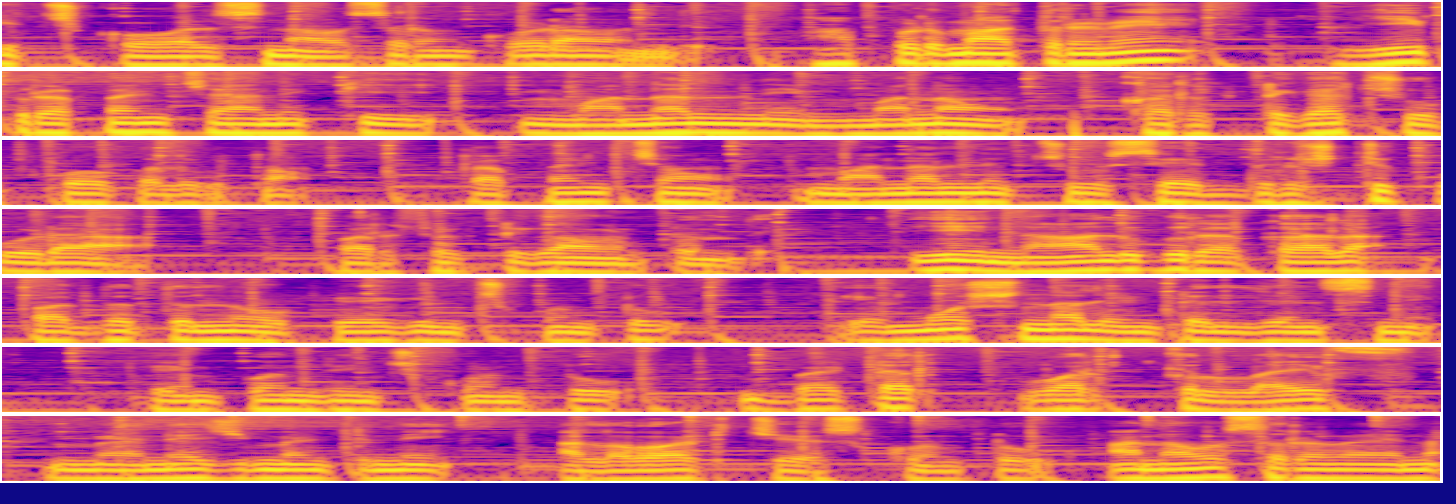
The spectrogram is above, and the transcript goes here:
ఇచ్చుకోవాల్సిన అవసరం కూడా ఉంది. అప్పుడు మాత్రమే ఈ ప్రపంచానికి మనల్ని మనం కరెక్ట్గా చూపుకోగలుగుతాం. ప్రపంచం మనల్ని చూసే దృష్టి కూడా పర్ఫెక్ట్గా ఉంటుంది. ఈ నాలుగు రకాల పద్ధతులను ఉపయోగించుకుంటూ ఎమోషనల్ ఇంటెలిజెన్స్ని పెంపొందించుకుంటూ బెటర్ వర్క్ లైఫ్ మేనేజ్మెంట్ని అలవాటు చేసుకుంటూ అనవసరమైన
